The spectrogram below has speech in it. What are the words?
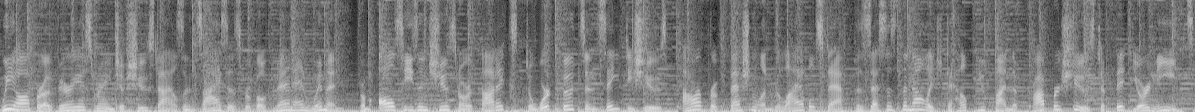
We offer a various range of shoe styles and sizes for both men and women. From all season shoes and orthotics to work boots and safety shoes, our professional and reliable staff possesses the knowledge to help you find the proper shoes to fit your needs.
